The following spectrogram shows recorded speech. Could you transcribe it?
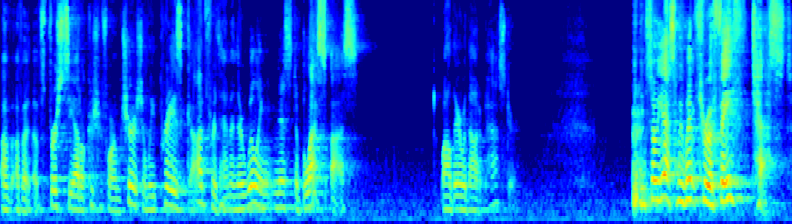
of, of, a, of First Seattle Christian Reformed Church, and we praise God for them and their willingness to bless us. while they're without a pastor. And so, yes, we went through a faith test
